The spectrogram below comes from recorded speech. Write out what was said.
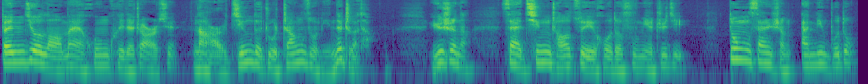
本就老迈昏聩的赵尔巽哪儿经得住张作霖的折腾？于是呢，在清朝最后的覆灭之际，东三省按兵不动。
